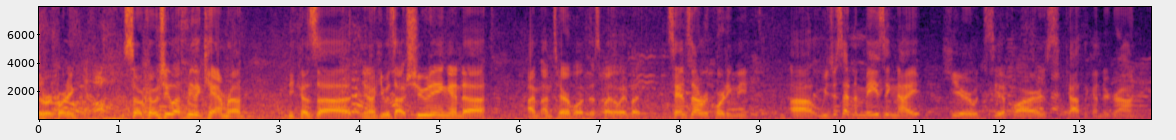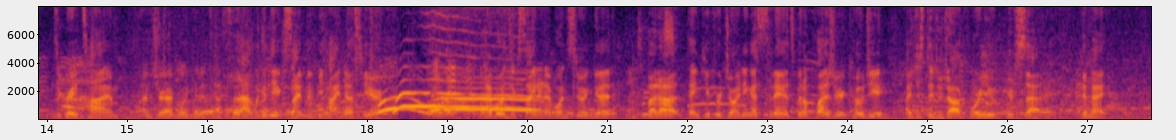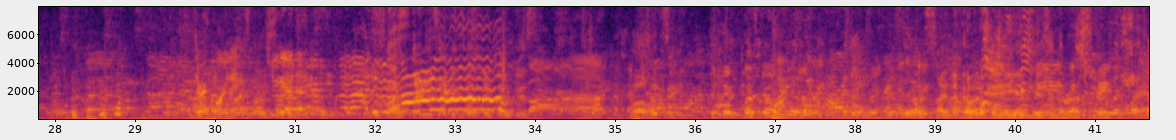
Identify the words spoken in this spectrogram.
Is it recording? So Koji left me the camera because uh, you know he was out shooting, and uh, I'm, I'm terrible at this, by the way. But Sam's not recording me. Uh, we just had an amazing night here with CFRs, Catholic Underground. It was a great time. I'm sure everyone can attest to that. Look at the excitement behind us here. Everyone's excited. Everyone's doing good. But uh, thank you for joining us today. It's been a pleasure, Koji. I just did your job for you. You're set. Good night. Is it recording? Did you get it? This last 30 seconds wasn't in focus. Well, let's see. let's go. Koji is in the restroom.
